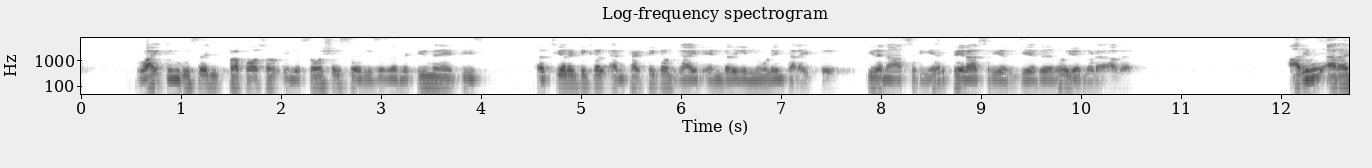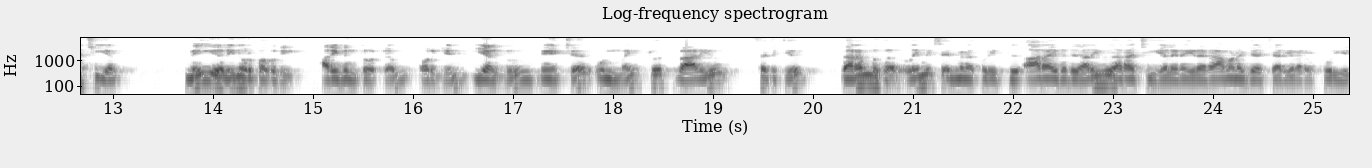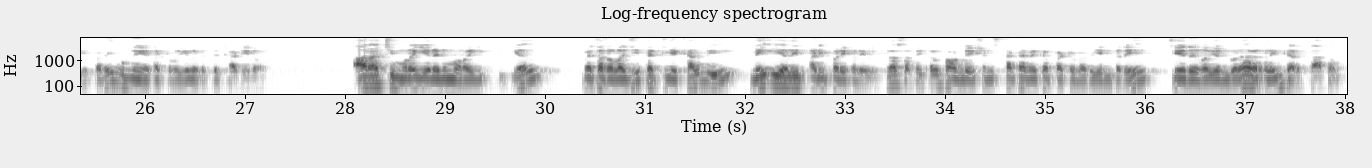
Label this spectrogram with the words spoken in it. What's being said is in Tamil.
ரைட்டிங் ரிசர்ச் ப்ரப்போசல் இந்த social services and humanities theoretical and practical guide என்பது இந்நூலின் தலைப்பு. இதன் ஆசிரியர் பேராசிரியர் ஜெயதேவ எங்கட அவர். அறிவு ஆராய்ச்சியல் மெய்யியலின் ஒரு பகுதி. அறிவின் தோற்றம் ஒரிஜின் இயல்பு நேச்சர் உண்மை ட்ரூத் வேல்யூ சர்டிடியூட் வரம்புகள் லிமிட்ஸ் என்பன குறித்து ஆராய்வது அறிவு ஆராய்ச்சியல் என இர ராமானுஜாச்சாரி அவர்கள் கூறியிருப்பதை முன்னைய கட்டுரையில் எடுத்து காட்டினோம் ஆராய்ச்சி முறையியல் எனும் முறையியல் மெத்தடாலஜி பற்றிய கல்வி மெய்யியலின் அடிப்படைகளில் பிலாசபிக்கல் ஃபவுண்டேஷன்ஸ் கட்டமைக்கப்பட்டுள்ளது என்பதே சேது என்பது அவர்களின் கருத்தாகும்.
